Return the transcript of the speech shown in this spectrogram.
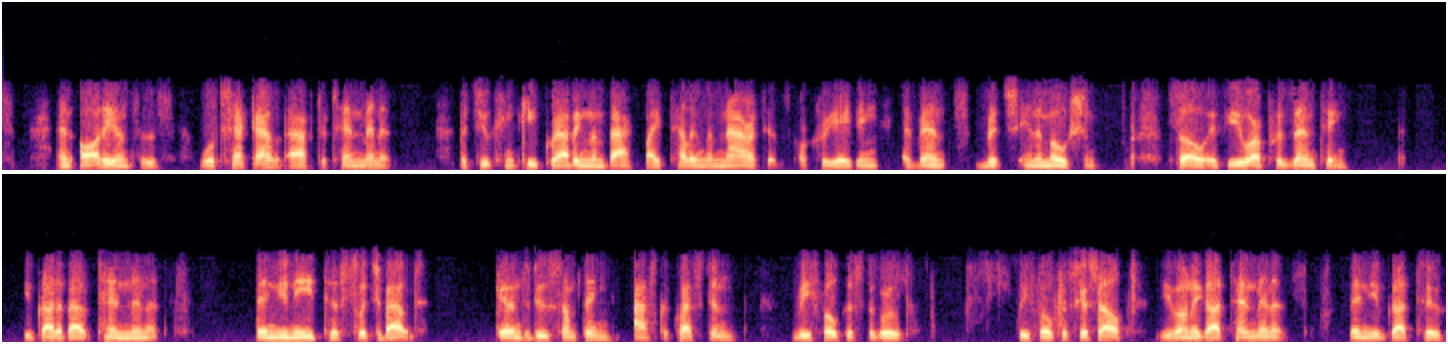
And audiences will check out after 10 minutes but you can keep grabbing them back by telling them narratives or creating events rich in emotion. So if you are presenting, you've got about 10 minutes. Then you need to switch about, get them to do something, ask a question, refocus the group, refocus yourself. You've only got 10 minutes. Then you've got to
